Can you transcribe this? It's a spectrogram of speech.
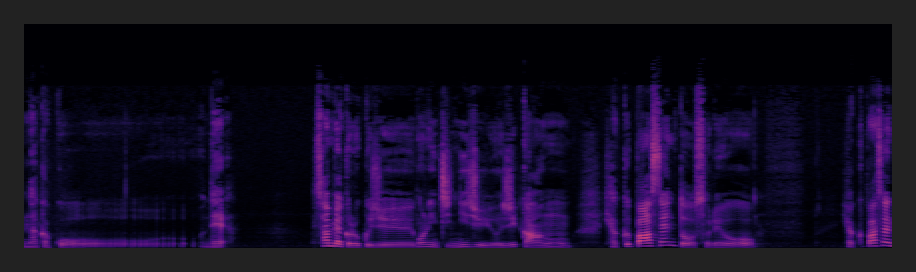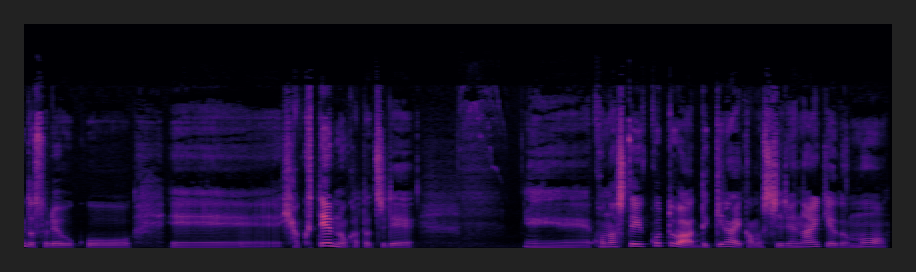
なんかこう、ね、365日24時間100%それを100%それをこう、えー、100点の形で、えー、こなしていくことはできないかもしれないけども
